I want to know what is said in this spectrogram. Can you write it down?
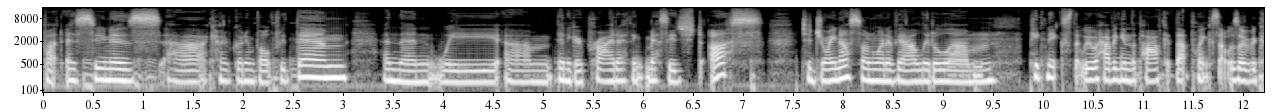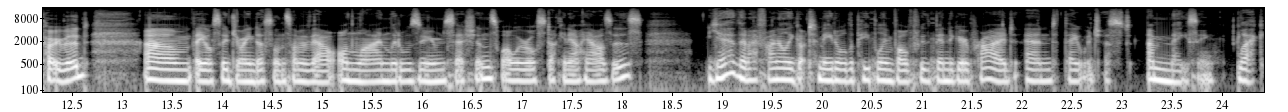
but as soon as uh, I kind of got involved with them, and then we, um, Bendigo Pride, I think, messaged us to join us on one of our little um, picnics that we were having in the park at that point because that was over COVID. Um, they also joined us on some of our online little Zoom sessions while we were all stuck in our houses. Yeah, then I finally got to meet all the people involved with Bendigo Pride, and they were just amazing. Like,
